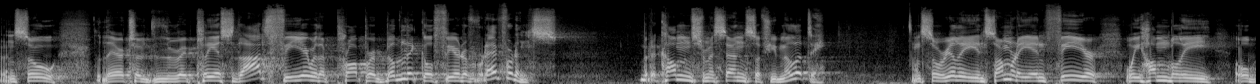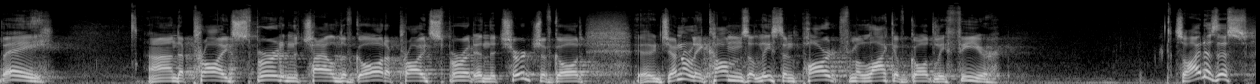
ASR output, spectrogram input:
And so they're to replace that fear with a proper biblical fear of reverence. But it comes from a sense of humility. And so, really, in summary, in fear, we humbly obey. And a proud spirit in the child of God, a proud spirit in the church of God, uh, generally comes, at least in part, from a lack of godly fear. So, how does this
